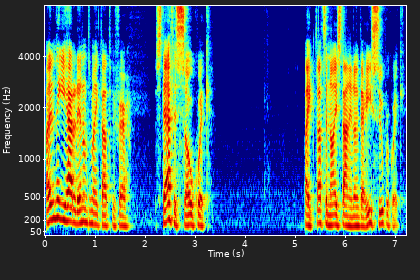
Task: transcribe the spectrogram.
I didn't think he had it in him to make that, to be fair. Steph is so quick. Like, that's a nice standing dunk there. He's super quick.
